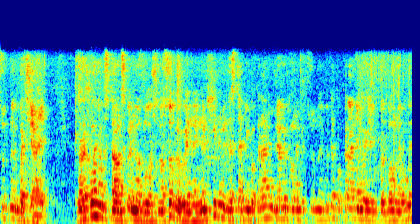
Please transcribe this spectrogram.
суд не вбачає. З урахуванням обставин скоєного злочину, особи винної, необхідним і достатнім покаранням для виконання підсудної буде покарання вигляді позбавлення волі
